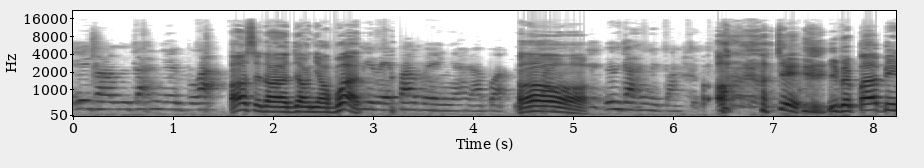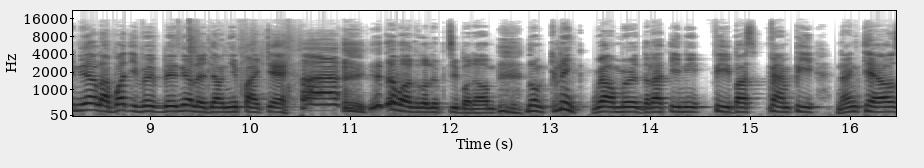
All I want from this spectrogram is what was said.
Et dans le dernier boîte, Ah, c'est dans la dernière boîte. il ne veut pas venir à la boîte. Oh. Le dernier paquet. Oh, ok. Il veut pas bénir la boîte, il veut bénir le dernier paquet. Ah, il est tellement drôle, le petit bonhomme. Donc, Link, Realmer, Dratini, Phoebus, Fampi, Ninetales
